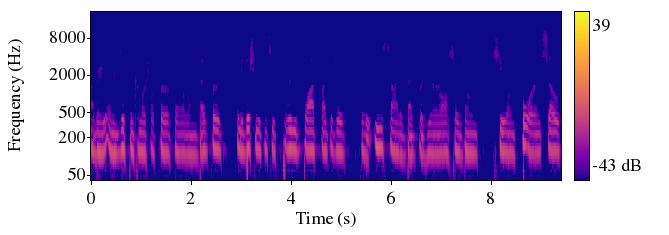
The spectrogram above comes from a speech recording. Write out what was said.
of a, an existing commercial thoroughfare along Bedford. In addition, you can see three block frontages to the east side of Bedford here are also zoned C14. And so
